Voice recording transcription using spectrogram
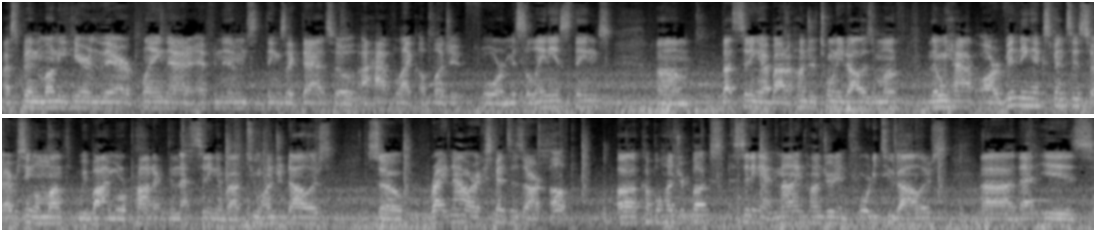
I spend money here and there playing that at F&M's and things like that, so I have like a budget for miscellaneous things. Um, that's sitting at about $120 a month. And then we have our vending expenses. So every single month we buy more product and that's sitting about $200. So right now our expenses are up a couple hundred bucks, sitting at $942. Uh, that is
